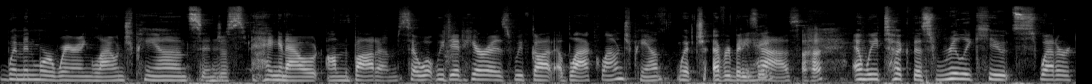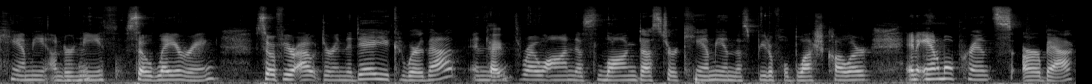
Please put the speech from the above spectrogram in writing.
women were wearing lounge pants mm -hmm. and mm-hmm. just hanging out on the bottom. So what we did here is we've got a black lounge pant, which everybody Easy. has, uh -huh. and we took this really cute sweater cami underneath, mm -hmm. so layering. So if you're out during the day, you could wear that and okay. then throw on this long duster cami in this beautiful blush color. And animal prints are back.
